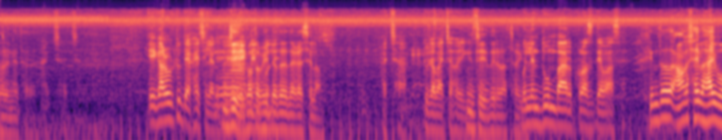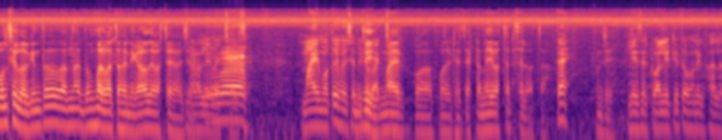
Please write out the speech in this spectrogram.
ধরে নিতে হবে। আচ্ছা আচ্ছা। এই গাড়লটু দেখাইছিলেন জি গত ভিডিওতে দেখাচ্ছিলাম আচ্ছা দুটা বাচ্চা হয়ে গেছে। জি দুটো বাচ্চা হয়ে বললেন দুমবার ক্রস দেওয়া আছে। কিন্তু আমাকে সেই ভাই বলছিল কিন্তু আপনার দুম্বার বাচ্চা হয়নি গাড়লে বাচ্চা হয়েছে। গাড়লের বাচ্চা মায়ের মতোই হয়েছে দুটো বাচ্চা। মায়ের কোয়ালিটি হচ্ছে একটা মেয়ে বাচ্চা একটা ছেলে বাচ্চা। তাই? জি। লেজের কোয়ালিটি তো অনেক ভালো।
